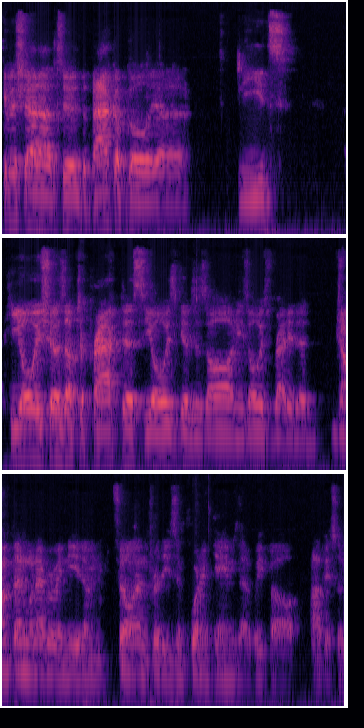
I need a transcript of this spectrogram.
give a shout out to the backup goalie, uh, Needs. He always shows up to practice. He always gives his all, and he's always ready to jump in whenever we need him, fill in for these important games that we've all obviously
